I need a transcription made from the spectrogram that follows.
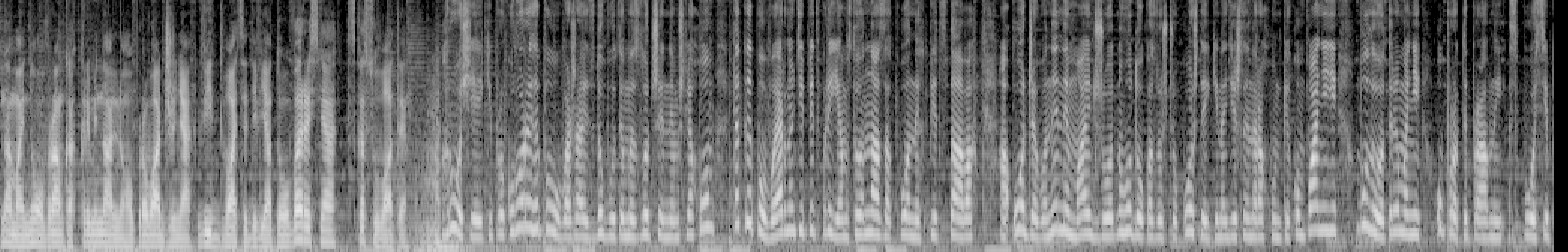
на майно в рамках кримінального провадження від 29 вересня, скасувати. Гроші, які прокурори ГПУ вважають здобутими злочинним шляхом, таки повернуті підприємству на законних підставах. А отже, вони не мають жодного доказу, що кошти, які надійшли на рахунки компанії, були отримані у протиправний спосіб.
